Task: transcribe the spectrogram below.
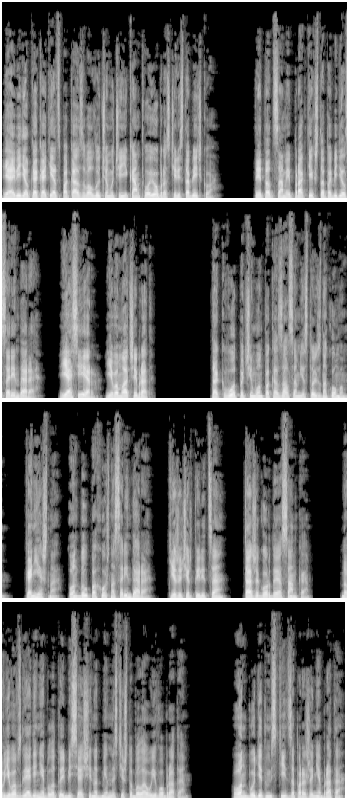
«Я видел, как отец показывал лучшим ученикам твой образ через табличку. Ты тот самый практик, что победил Сариндара. Я Сиер, его младший брат. Так вот, почему он показался мне столь знакомым. Конечно, он был похож на Сариндара. Те же черты лица, та же гордая осанка. Но в его взгляде не было той бесящей надменности, что была у его брата. Он будет мстить за поражение брата?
